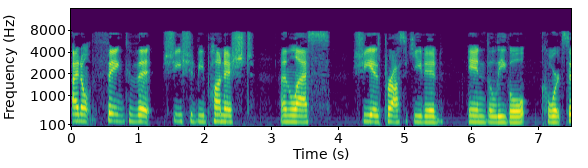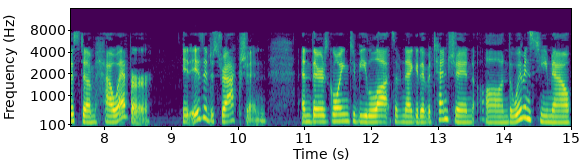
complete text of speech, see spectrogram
I don't think that she should be punished unless she is prosecuted in the legal court system. However, it is a distraction. And there's going to be lots of negative attention on the women's team now.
